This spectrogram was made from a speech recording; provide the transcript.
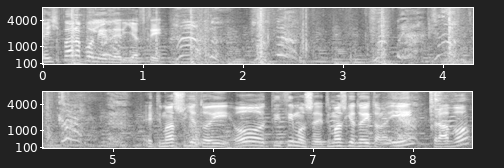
Έχει πάρα πολύ ενέργεια αυτή. Ετοιμάσου για το E. Ω, τι θύμωσε. Ετοιμάσου για το E τώρα. E, μπράβο.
